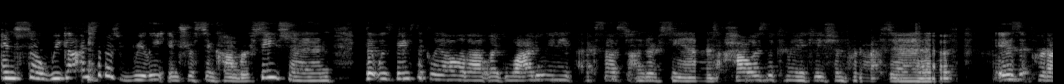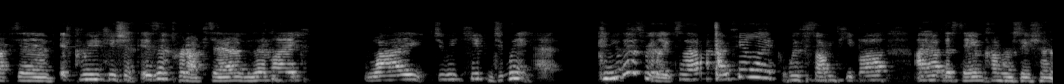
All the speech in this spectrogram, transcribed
And so we got into this really interesting conversation that was basically all about like, why do we need ex spouse to understand? How is the communication productive? Is it productive? If communication isn't productive, then like, why do we keep doing it? Can you guys relate to that? I feel like with some people, I have the same conversation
